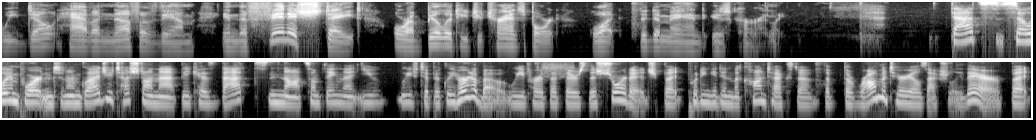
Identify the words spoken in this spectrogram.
we don't have enough of them in the finished state or ability to transport what the demand is currently. That's so important and I'm glad you touched on that because that's not something that you we've typically heard about. We've heard that there's this shortage, but putting it in the context of the, the raw materials actually there, but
